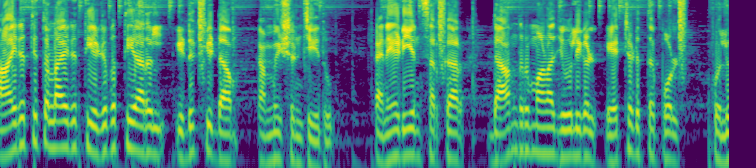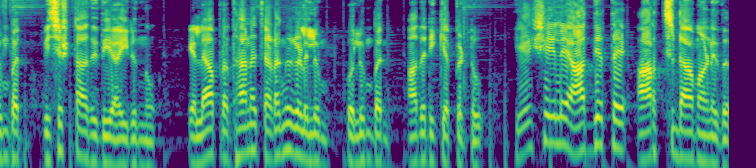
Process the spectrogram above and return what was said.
ആയിരത്തി തൊള്ളായിരത്തി എഴുപത്തിയാറിൽ ഇടുക്കി ഡാം കമ്മീഷൻ ചെയ്തു. കനേഡിയൻ സർക്കാർ ഡാം നിർമ്മാണ ജോലികൾ ഏറ്റെടുത്തപ്പോൾ കൊലുമ്പൻ വിശിഷ്ടാതിഥിയായിരുന്നു. എല്ലാ പ്രധാന ചടങ്ങുകളിലും കൊലുമ്പൻ ആദരിക്കപ്പെട്ടു. ഏഷ്യയിലെ ആദ്യത്തെ ആർച്ച് ഡാമാണിത്.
